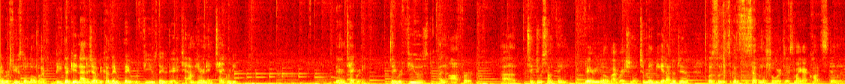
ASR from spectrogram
Somebody refused a low vibe. They're getting out of jail because they they refused. They they. I'm hearing integrity. Their integrity. They refused an offer uh, to do something very low vibrational to maybe get out of jail. Well, it's because it's the seven of swords. Like somebody got caught stealing.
